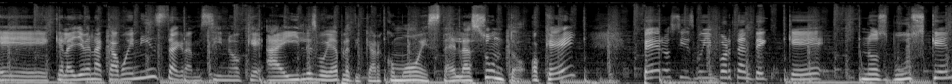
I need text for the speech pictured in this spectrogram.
eh, que la lleven a cabo en Instagram, sino que ahí les voy a platicar cómo está el asunto, ¿ok? Pero sí es muy importante que nos busquen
